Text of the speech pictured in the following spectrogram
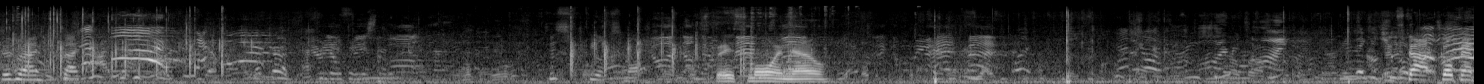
Good run. Good run. This feels small. Very small and narrow. Good stop. Go, Pen.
